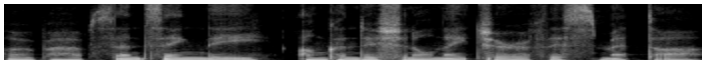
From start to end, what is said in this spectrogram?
So perhaps sensing the unconditional nature of this metta.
